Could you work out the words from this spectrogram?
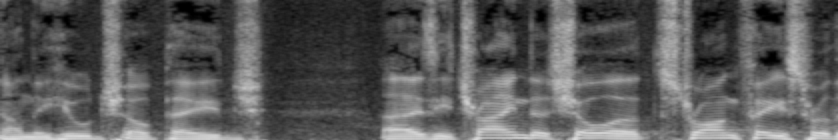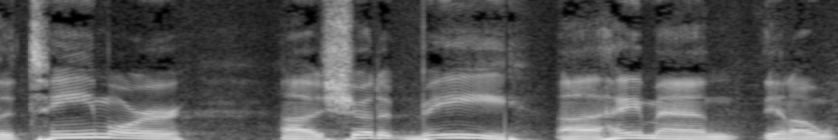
on the Huge Show page. Uh, is he trying to show a strong face for the team, or uh, should it be, uh, hey man, you know,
